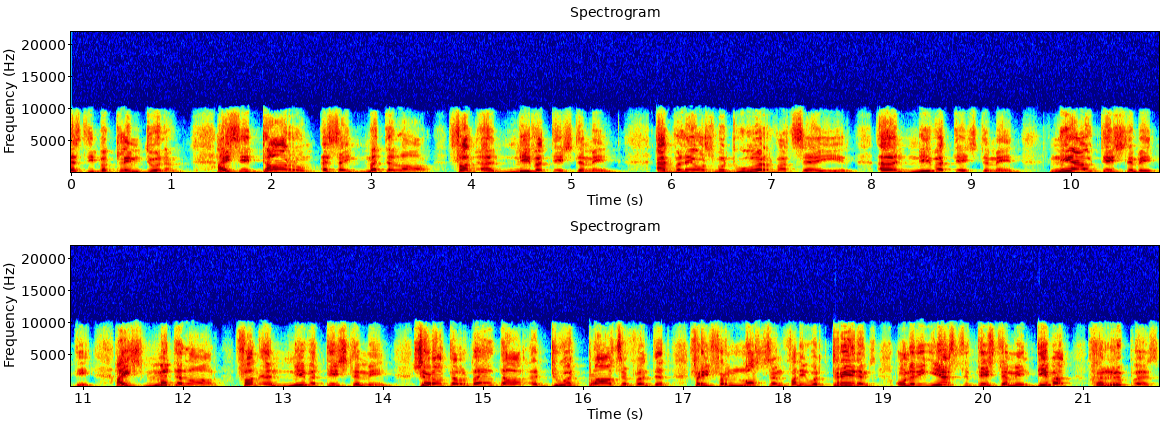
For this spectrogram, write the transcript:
is die beklemtoning. Hy sê daarom is hy middelaar van 'n nuwe testament. Ek wil hê ons moet hoor wat sê hy hier. 'n Nuwe testament, nie Ou Testament nie. Hy's middelaar van 'n nuwe testament, sodat terwyl daar 'n dood plaasgevind het vir die verlossing van die oortredings onder die Eerste Testament, die wat geroep is,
